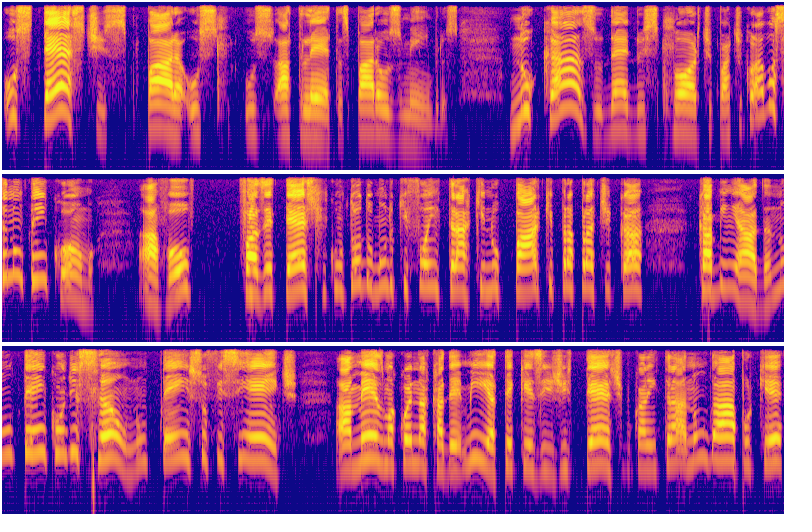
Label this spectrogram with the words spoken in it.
os testes para os, os atletas, para os membros. No caso né, do esporte particular, você não tem como. Ah, vou fazer teste com todo mundo que for entrar aqui no parque para praticar caminhada. Não tem condição, não tem suficiente. A mesma coisa na academia, ter que exigir teste para o cara entrar, não dá, porque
